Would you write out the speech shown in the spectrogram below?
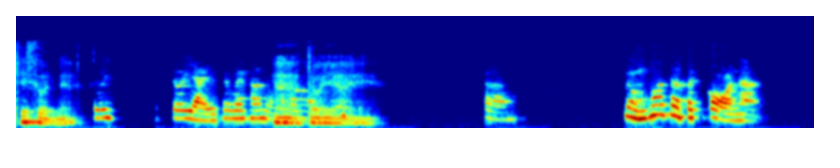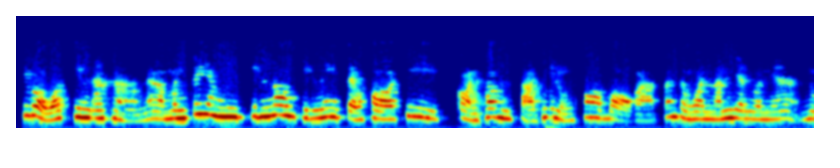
ที่สุดเนี่ย ตัวตัวใหญ่ใช่ไหมคะหลวงพ่อตัวใหญ่ค่ะหลวงพ่อแต่แต่ก่อนอะ ที่บอกว่ากินอาหารน่ะมันก็ยังมีกินโน่นกินนี่ แต่พอที่ก่อนเข้าพรรษาที่หลวงพ่อบอกอะ ตั้งแต่วันนั้นยันวันเนี้ย หนู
